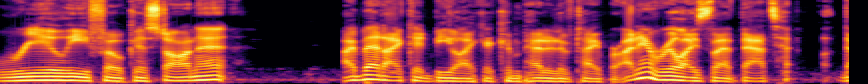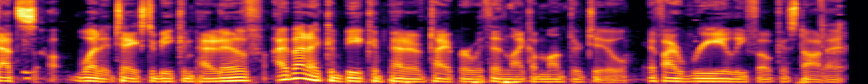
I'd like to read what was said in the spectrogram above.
really focused on it, I bet I could be like a competitive typer. I didn't realize that that's that's what it takes to be competitive. I bet I could be a competitive typer within like a month or two if I really focused on it.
